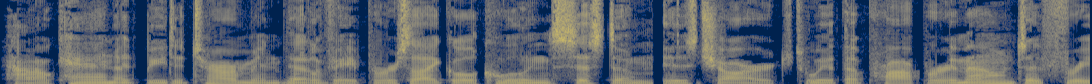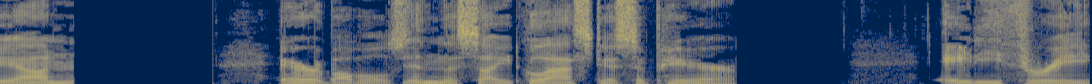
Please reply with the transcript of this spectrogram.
How can it be determined that a vapor cycle cooling system is charged with the proper amount of Freon? air bubbles in the sight glass disappear. 83.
